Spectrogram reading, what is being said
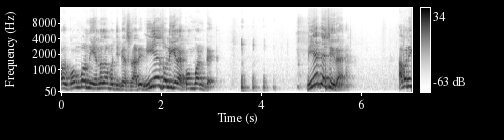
அவர் கொம்பன் நீ என்னதான் பற்றி பேசினாரு? நீயே சொல்லிக்கிற கொம்பன்ட்டு. நீயே பேசிக்கிற. அப்போ நீ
